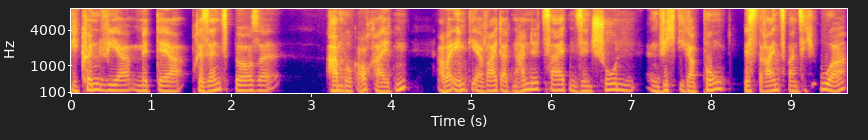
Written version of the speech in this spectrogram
Die können wir mit der Präsenzbörse Hamburg auch halten. Aber eben die erweiterten Handelszeiten sind schon ein wichtiger Punkt. Bis 23 Uhr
